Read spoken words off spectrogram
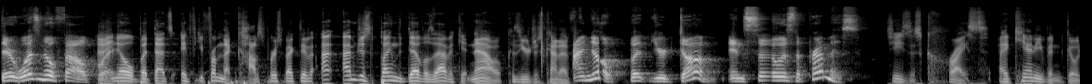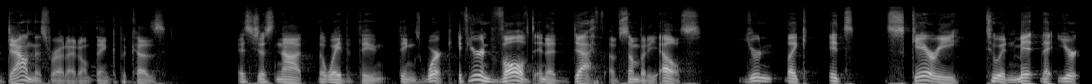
There was no foul play. I know, but that's if you're from the cops' perspective. I, I'm just playing the devil's advocate now because you're just kind of. I know, but you're dumb, and so is the premise. Jesus Christ. I can't even go down this road, I don't think, because it's just not the way that the things work. If you're involved in a death of somebody else, you're like, it's scary to admit that you're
